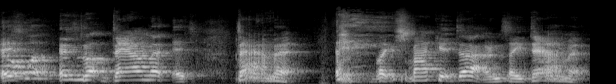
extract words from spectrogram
It's, it's not damn it, it's damn it. like smack it down and say damn it.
